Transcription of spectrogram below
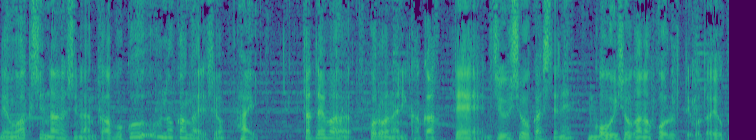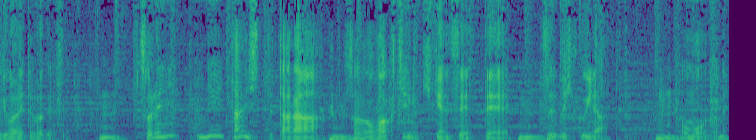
でもワクチンの話なんか僕の考えですよ、はい、例えばコロナにかかって重症化してね、後遺症が残るっていうことはよく言われてるわけですよ、うん、それにに対してたら、うん、そのワクチンの危険性ってずいぶん低いなと思うのね、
